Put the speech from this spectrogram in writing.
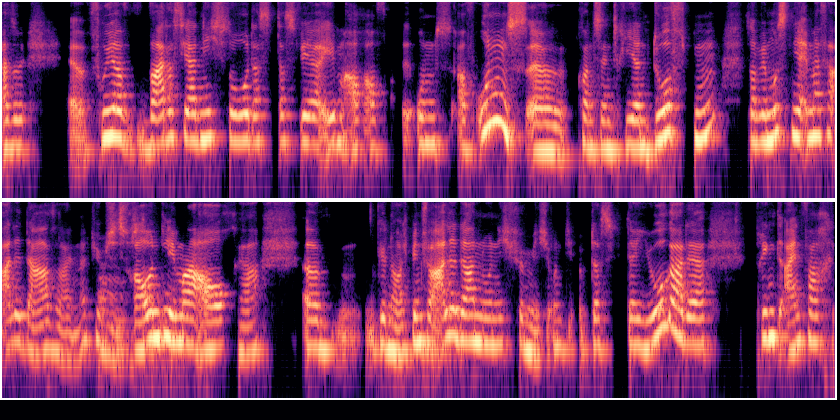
Also äh, früher war das ja nicht so, dass, dass wir eben auch auf uns, auf uns äh, konzentrieren durften, sondern wir mussten ja immer für alle da sein. Ne? Typisches oh. Frauenthema auch. Ja, ähm, genau. Ich bin für alle da, nur nicht für mich. Und das, der Yoga, der bringt einfach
